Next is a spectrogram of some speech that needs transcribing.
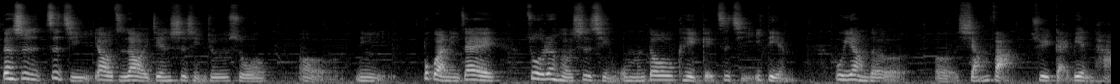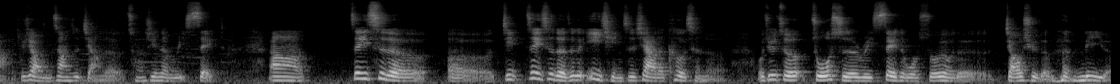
但是自己要知道一件事情，就是说，呃，你不管你在做任何事情，我们都可以给自己一点不一样的。呃，想法去改变它，就像我们上次讲的，重新的 reset。那这一次的呃，这这一次的这个疫情之下的课程呢，我觉得着着实 reset 我所有的教学的能力了。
